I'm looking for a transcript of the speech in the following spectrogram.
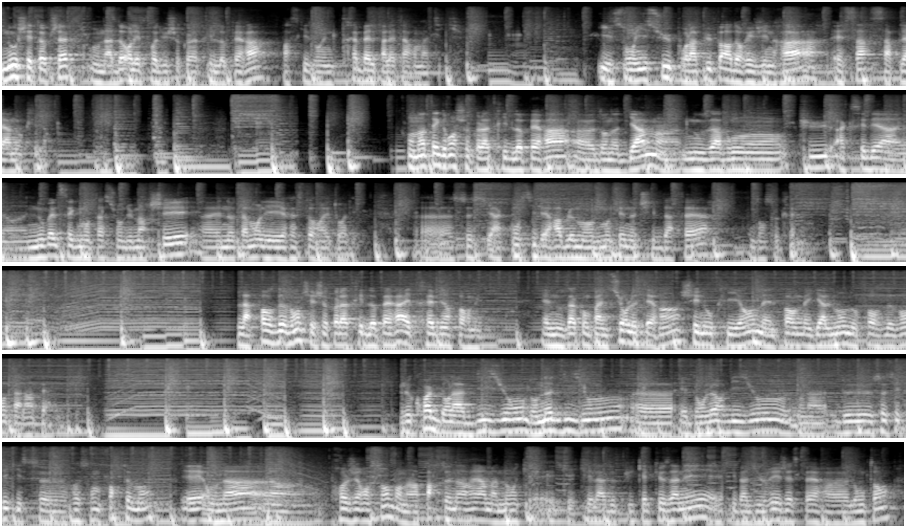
Nous, chez Top Chef, on adore les produits chocolaterie de l'Opéra parce qu'ils ont une très belle palette aromatique. Ils sont issus pour la plupart d'origine rare et ça, ça plaît à nos clients. En intégrant Chocolaterie de l'Opéra euh, dans notre gamme, nous avons pu accéder à une nouvelle segmentation du marché, euh, notamment les restaurants étoilés. Euh, ceci a considérablement augmenté notre chiffre d'affaires dans ce créneau. La force de vente chez Chocolaterie de l'Opéra est très bien formée. Elle nous accompagne sur le terrain, chez nos clients, mais elle forme également nos forces de vente à l'interne. Je crois que dans la vision, dans notre vision euh, et dans leur vision, on a deux sociétés qui se ressemblent fortement et on a un projet ensemble, on a un partenariat maintenant qui est, là depuis quelques années et qui va durer, j'espère, euh, longtemps.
